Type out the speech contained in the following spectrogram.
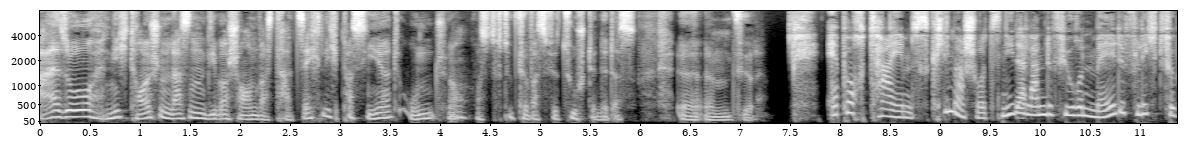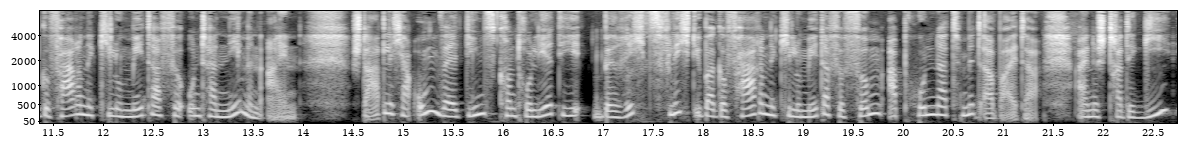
Also nicht täuschen lassen, lieber schauen, was tatsächlich passiert und ja, was für was für Zustände das äh, ähm, führt. Epoch Times Klimaschutz. Niederlande führen Meldepflicht für gefahrene Kilometer für Unternehmen ein. Staatlicher Umweltdienst kontrolliert die Berichtspflicht über gefahrene Kilometer für Firmen ab 100 Mitarbeiter. Eine Strategie,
